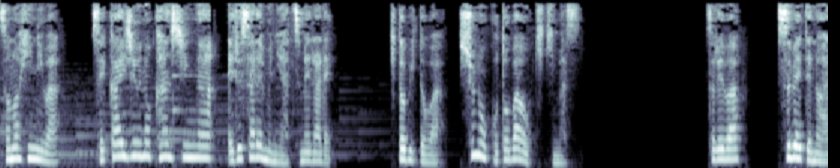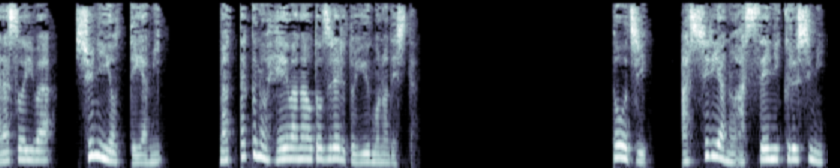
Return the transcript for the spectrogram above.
その日には世界中の関心がエルサレムに集められ、人々は主の言葉を聞きます。それは、すべての争いは主によってやみ、全くの平和が訪れるというものでした。当時、アッシリアの圧政に苦しみ、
